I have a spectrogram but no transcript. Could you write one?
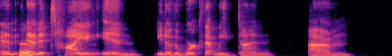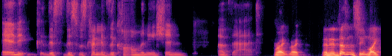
and Yeah. and it tying in you know the work that we'd done um and it this this was kind of the culmination of that Right. Right. And it doesn't seem like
